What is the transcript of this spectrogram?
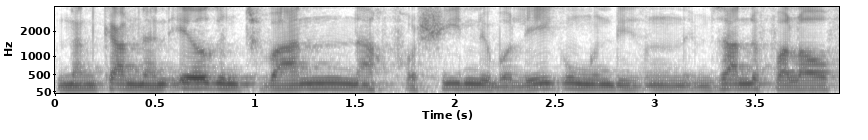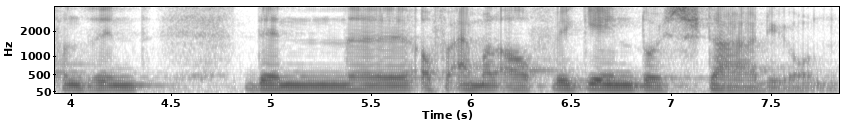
Und dann kam dann irgendwann nach verschiedenen Überlegungen, die im Sande verlaufen sind, denn äh, auf einmal auf, wir gehen durchs Stadion.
